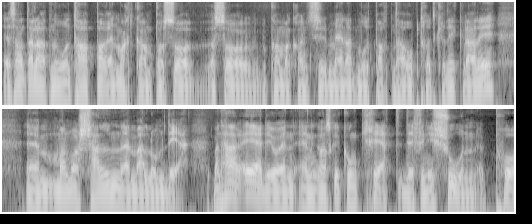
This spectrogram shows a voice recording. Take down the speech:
Eh, sant? Eller at noen taper en maktkamp, og så, og så, kan man kanskje mene at motparten har opptrådt kritikkverdig. Eh, man må skjelne mellom det. Men her er det jo en, en, ganske konkret definisjon på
